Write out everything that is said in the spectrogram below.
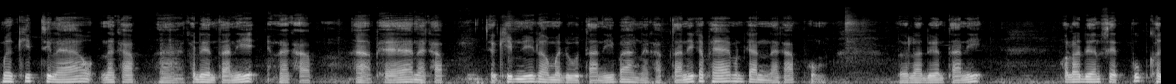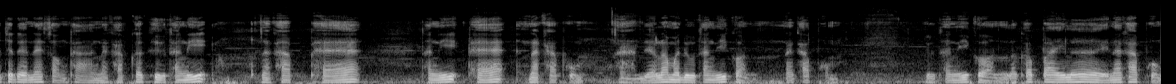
เมื่อคลิปที่แล้วนะครับอ่าเขาเดินตานี้นะครับอ่าแพ้นะครับเดี๋ยวคลิปนี้เรามาดูตานี้บ้างนะครับ ตานี้ก็แพ้เหมือนกันนะครับ ผมโดยเราเดินตานี้ พอเราเดินเสร็จปุ๊บเขาจะเดินได้สองทางนะครับ ก็คือทางนี้นะครับ แพ้ ทางนี้แพ้นะครับผมอ่าเดี๋ยวเรามาดูทางนี้ก่อนนะครับผมดูทางนี้ก่อนแล้วก็ไปเลยนะครับผม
